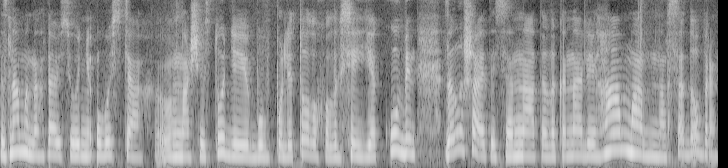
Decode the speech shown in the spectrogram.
з нами. Нагадаю, сьогодні у гостях в нашій студії був політолог Олексій Якубін. Залишайтеся на телеканалі Гамма. На все добре.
